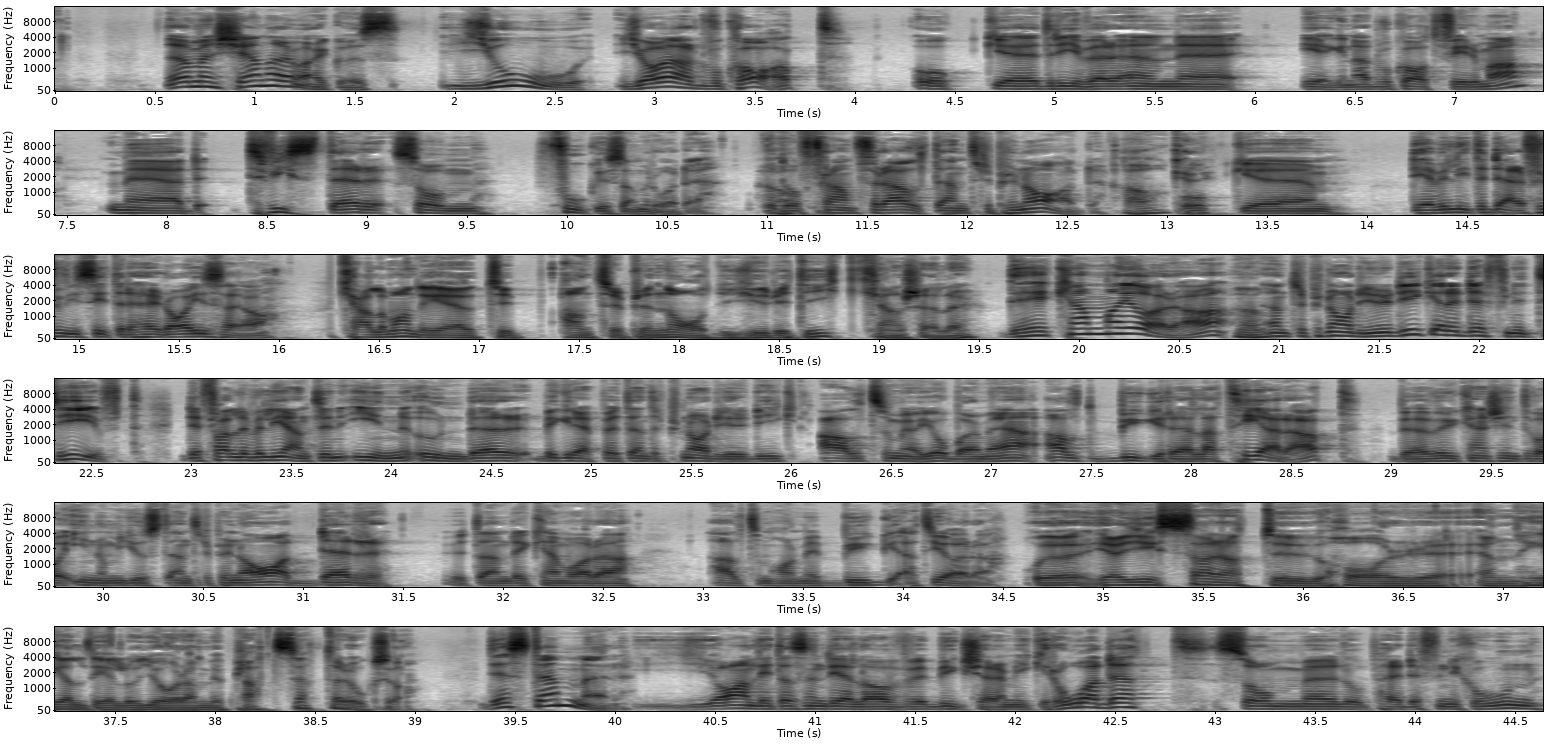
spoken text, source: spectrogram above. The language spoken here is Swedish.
Ja, men tjenare Marcus. Jo, jag är advokat och eh, driver en eh, egen advokatfirma med tvister som fokusområde. Och då framförallt entreprenad. Ja, okej. Och eh, det är väl lite därför vi sitter här idag gissar jag. Kallar man det typ entreprenadjuridik kanske, eller? Det kan man göra. Entreprenadjuridik är det definitivt. Det faller väl egentligen in under begreppet entreprenadjuridik, allt som jag jobbar med. Allt byggrelaterat. Behöver ju kanske inte vara inom just entreprenader, utan det kan vara allt som har med bygg att göra. Och jag, jag gissar att du har en hel del att göra med plattsättare också. Det stämmer. Jag anlitas en del av Byggkeramikrådet som eh, då per definition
